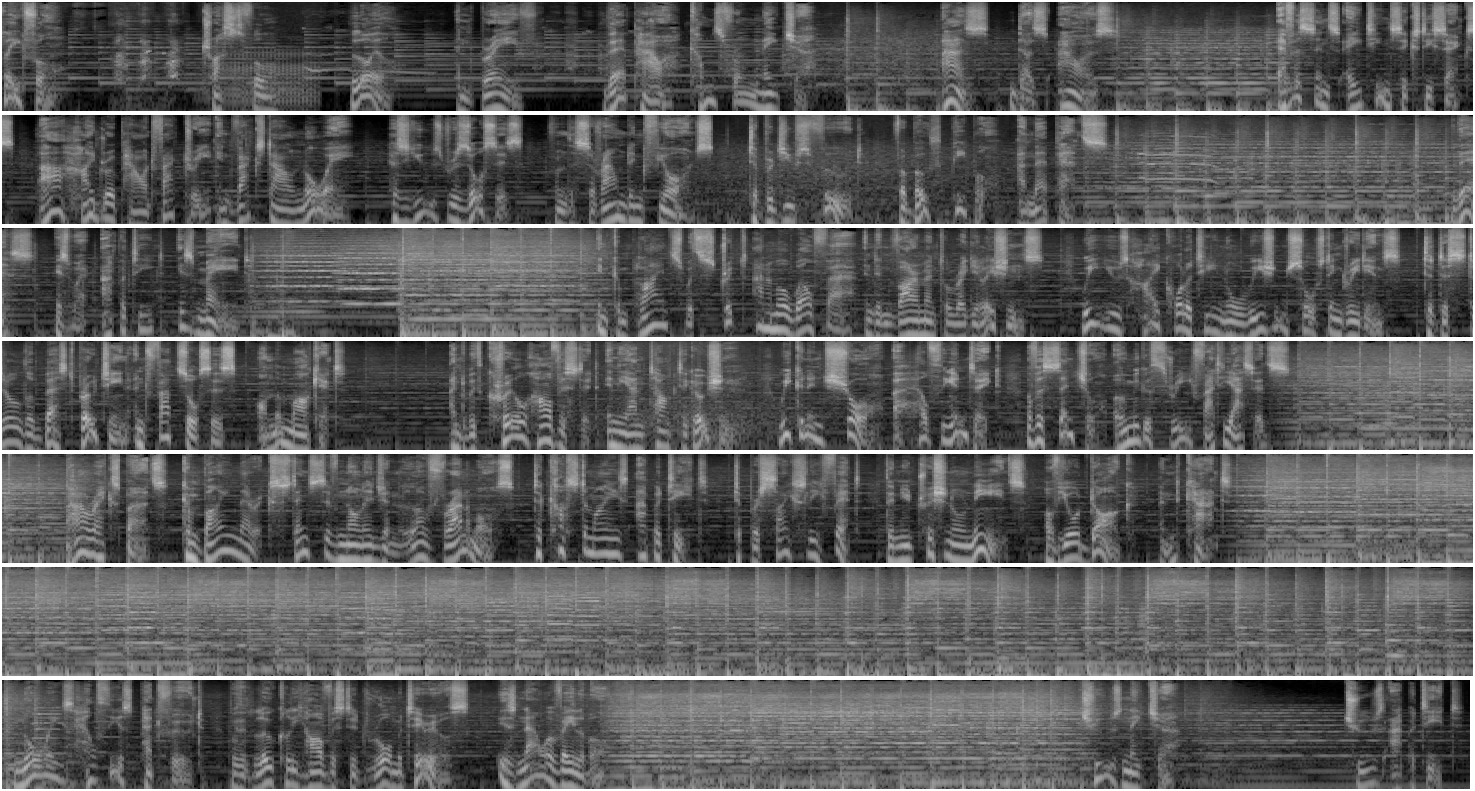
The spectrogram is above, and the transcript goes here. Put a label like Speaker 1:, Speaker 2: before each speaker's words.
Speaker 1: playful, trustful, loyal, and brave. Their power comes from nature, as does ours. Ever since 1866, our hydro-powered factory in Vaksdal, Norway has used resources from the surrounding fjords to produce food for both people and their pets. This is where Appetitt is made. In compliance with strict animal welfare and environmental regulations, we use high-quality Norwegian-sourced ingredients to distill the best protein and fat sources on the market. And with krill harvested in the Antarctic Ocean, we can ensure a healthy intake of essential omega-3 fatty acids. Our experts combine their extensive knowledge and love for animals to customize Appetitt to precisely fit the nutritional needs of your dog and cat. Norway's healthiest pet food with locally harvested raw materials is now available. Choose nature. Choose Appetitt.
